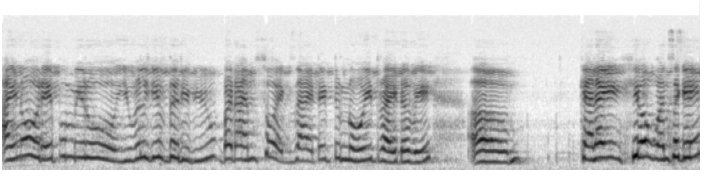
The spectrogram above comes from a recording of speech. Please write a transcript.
I know Repu Miru, you will give the review, but I'm so excited to know it right away. Um, can I hear once again?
